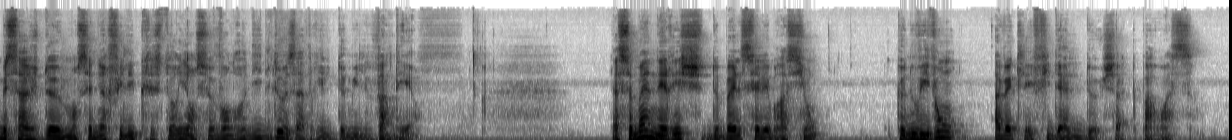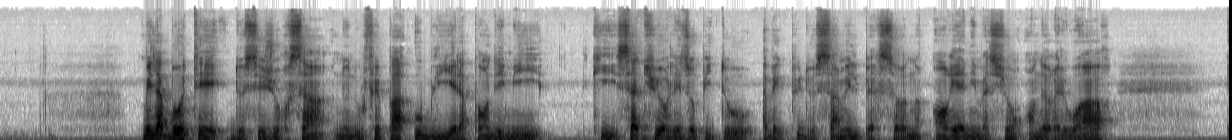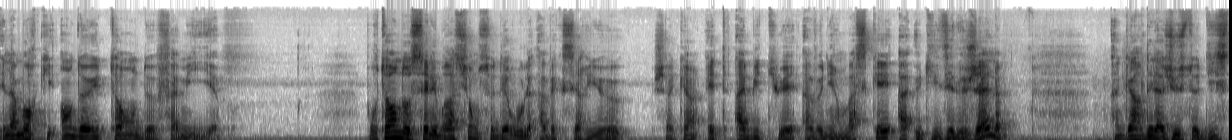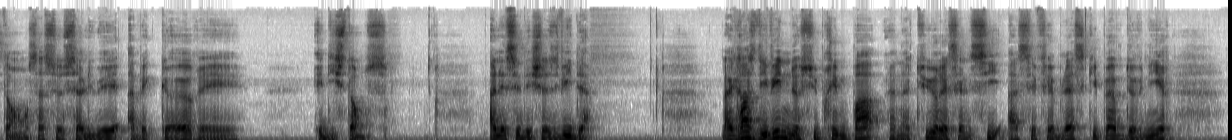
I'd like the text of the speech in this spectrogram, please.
Message de Monseigneur Philippe Christori en ce vendredi 2 avril 2021. La semaine est riche de belles célébrations que nous vivons avec les fidèles de chaque paroisse. Mais la beauté de ces jours saints ne nous fait pas oublier la pandémie qui sature les hôpitaux avec plus de 5000 personnes en réanimation en Eure-et-Loire et la mort qui endeuille tant de familles. Pourtant, nos célébrations se déroulent avec sérieux. Chacun est habitué à venir masquer, à utiliser le gel, à garder la juste distance, à se saluer avec cœur et, et distance, à laisser des chaises vides. La grâce divine ne supprime pas la nature et celle-ci a ses faiblesses qui peuvent devenir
